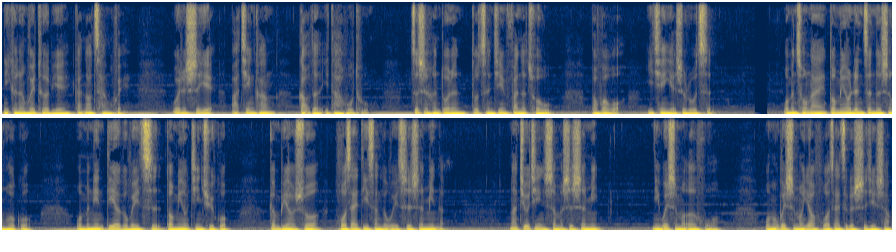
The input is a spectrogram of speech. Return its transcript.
你可能会特别感到忏悔，为了事业把健康搞得一塌糊涂。这是很多人都曾经犯的错误，包括我以前也是如此。我们从来都没有认真的生活过，我们连第二个维次都没有进去过，更不要说活在第三个维次生命了。那究竟什么是生命？你为什么而活？我们为什么要活在这个世界上？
